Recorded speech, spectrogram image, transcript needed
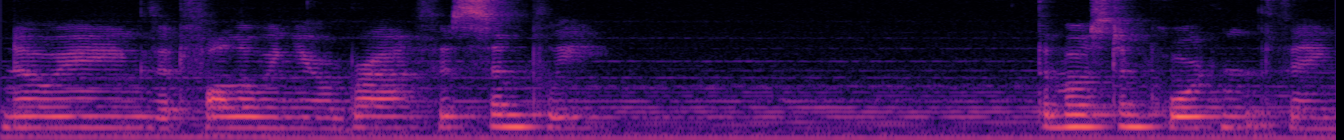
Knowing that following your breath is simply the most important thing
